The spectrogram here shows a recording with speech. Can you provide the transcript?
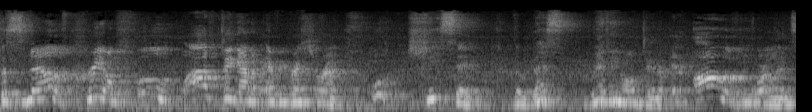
the smell of Creole food wafting out of every restaurant. Ooh, she said the best Réveillon dinner in all of New Orleans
